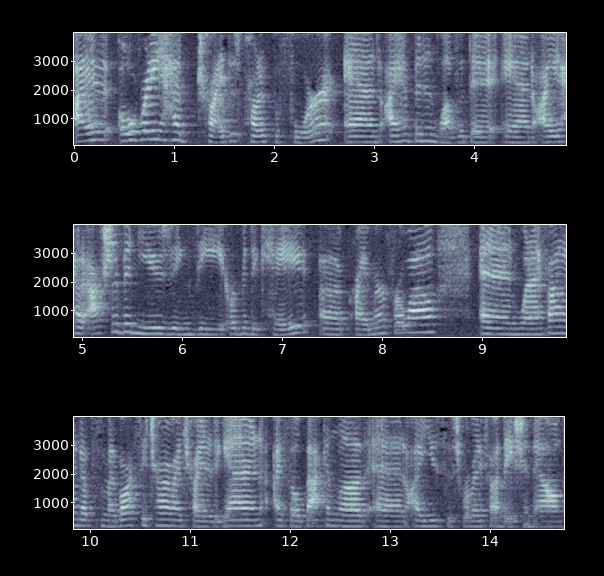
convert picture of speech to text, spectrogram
I already had tried this product before and I have been in love with it and I had actually been using the Urban Decay uh, primer for a while and when I finally got this in my BoxyCharm I tried it again. I fell back in love and I use this for my foundation now.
